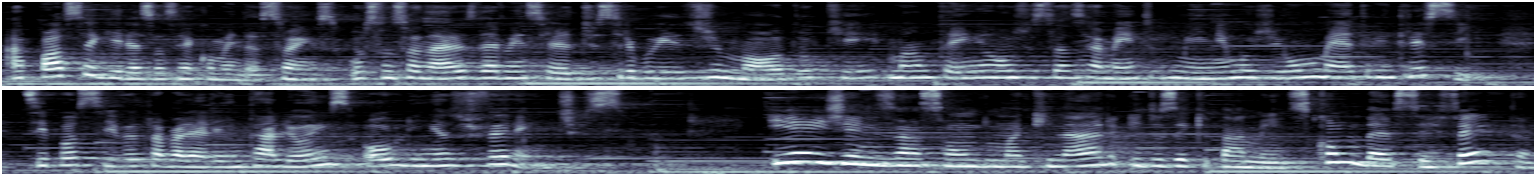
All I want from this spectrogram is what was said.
Após seguir essas recomendações, os funcionários devem ser distribuídos de modo que mantenham o distanciamento mínimo de um metro entre si, se possível trabalhar em talhões ou linhas diferentes. E a higienização do maquinário e dos equipamentos, como deve ser feita?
